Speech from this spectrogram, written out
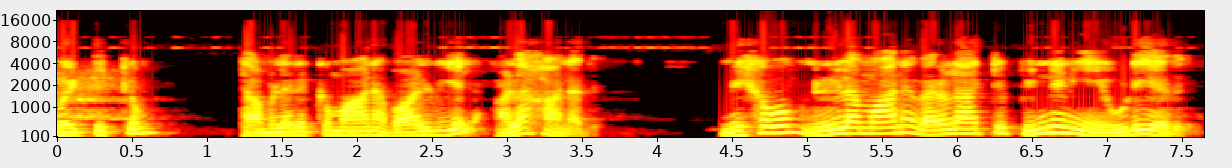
வேட்டிக்கும் தமிழருக்குமான வாழ்வியல் அழகானது. மிகவும் நீளமான வரலாற்று பின்னணியை உடையது.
